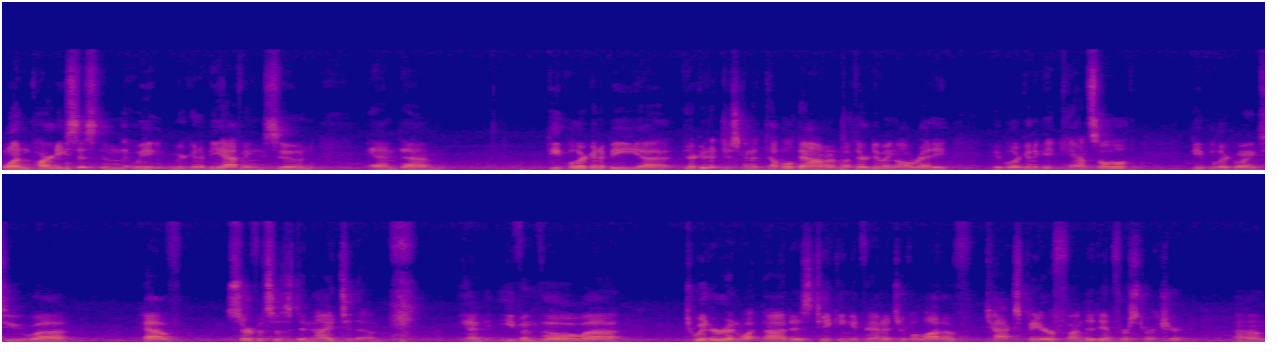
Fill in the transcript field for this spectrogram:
one-party system that we, we're going to be having soon. And um, people are going to be, uh, they're gonna, just going to double down on what they're doing already. People are going to get canceled. People are going to uh, have services denied to them. And even though uh, Twitter and whatnot is taking advantage of a lot of taxpayer funded infrastructure, um,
